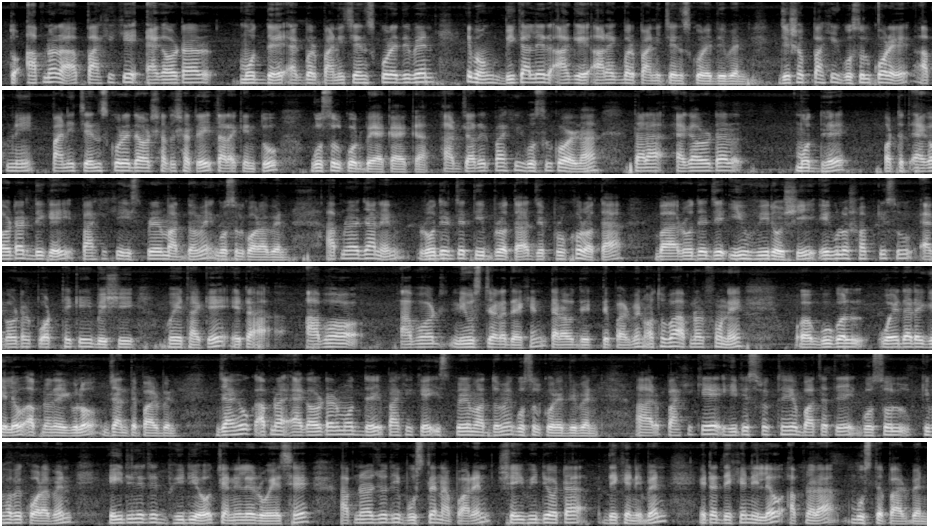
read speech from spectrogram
তো আপনারা পাখিকে এগারোটার মধ্যে একবার পানি চেঞ্জ করে দিবেন এবং বিকালের আগে আর একবার পানি চেঞ্জ করে দিবেন। যেসব পাখি গোসল করে, আপনি পানি চেঞ্জ করে দেওয়ার সাথে সাথেই তারা কিন্তু গোসল করবে একা একা। আর যাদের পাখি গোসল করে না, তারা এগারোটার মধ্যে, অর্থাৎ এগারোটার দিকেই পাখিকে স্প্রের মাধ্যমে গোসল করাবেন। আপনারা জানেন, রোদের যে তীব্রতা, যে প্রখরতা বা রোদের যে ইউভি রশ্মি, এগুলো সব কিছু এগারোটার পর থেকেই বেশি হয়ে থাকে। এটা আবহাওয়া আবহাওয়ার নিউজ যারা দেখেন, তারাও দেখতে পারবেন। অথবা আপনার ফোনে গুগল ওয়েদারে গেলেও আপনারা এগুলো জানতে পারবেন। যাই হোক, আপনার এগারোটার মধ্যে পাখিকে স্প্রের মাধ্যমে গোসল করে দিবেন। আর পাখিকে হিট স্ট্রোক থেকে বাঁচাতে গোসল কীভাবে করাবেন, এই রিলেটেড ভিডিও চ্যানেলে রয়েছে। আপনারা যদি বুঝতে না পারেন, সেই ভিডিওটা দেখে নেবেন। এটা দেখে নিলেও আপনারা বুঝতে পারবেন।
